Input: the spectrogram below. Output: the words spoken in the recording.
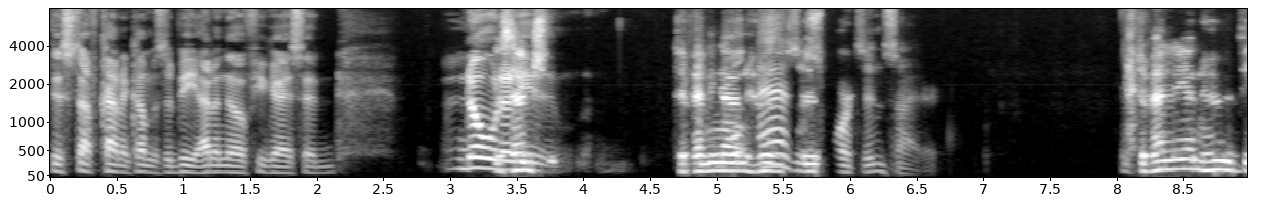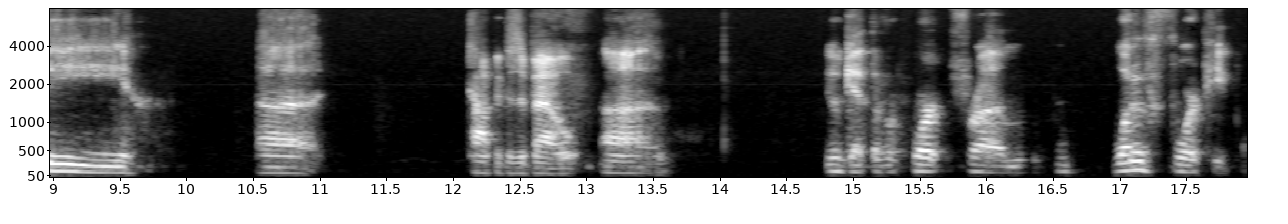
this stuff kind of comes to be. I don't know if you guys had known any. Depending on Well, who, as a sports insider, depending on who the uh, topic is about, uh, You'll get the report from one of four people.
